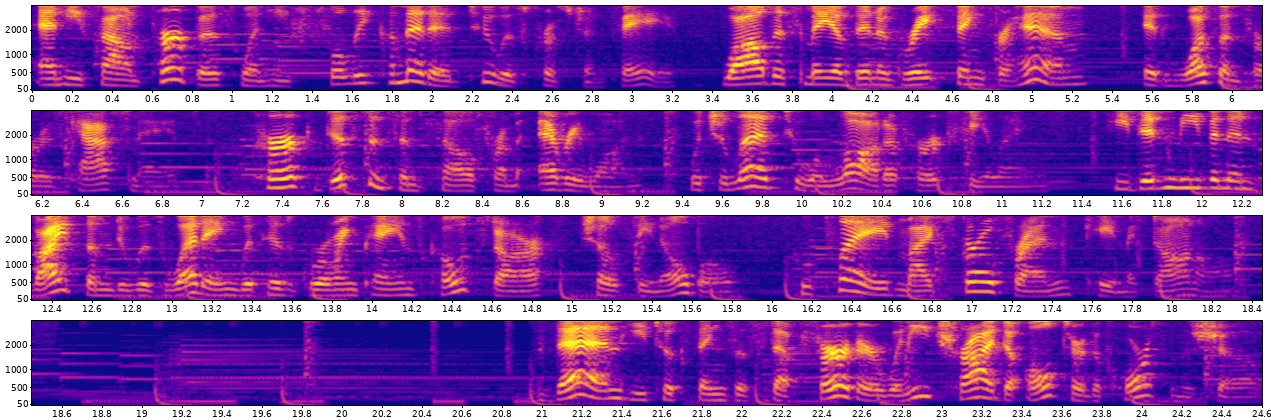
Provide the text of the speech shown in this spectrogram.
and he found purpose when he fully committed to his Christian faith. While this may have been a great thing for him, it wasn't for his castmates. Kirk distanced himself from everyone, which led to a lot of hurt feelings. He didn't even invite them to his wedding with his Growing Pains co star, Chelsea Noble, who played Mike's girlfriend, Kate McDonnell. Then he took things a step further when he tried to alter the course of the show.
